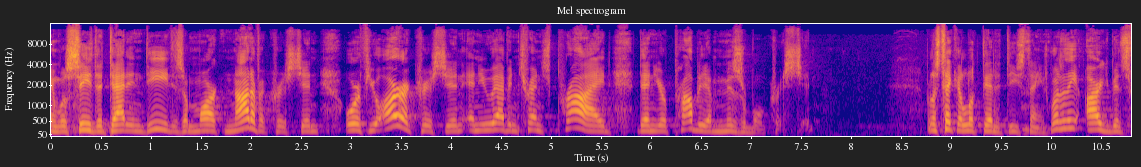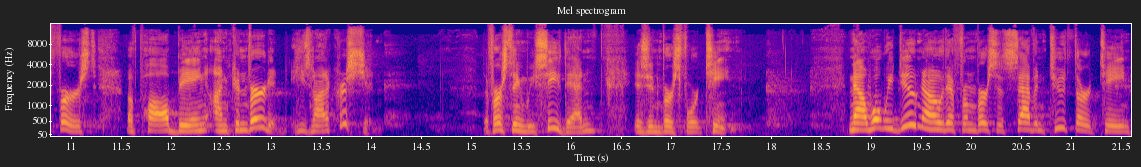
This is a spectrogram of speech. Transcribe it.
and we'll see that that indeed is a mark not of a Christian, or if you are a Christian and you have entrenched pride, then you're probably a miserable Christian. But let's take a look then at these things. What are the arguments first of Paul being unconverted? He's not a Christian. The first thing we see then is in verse 14. Now, what we do know that from verses 7 to 13,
